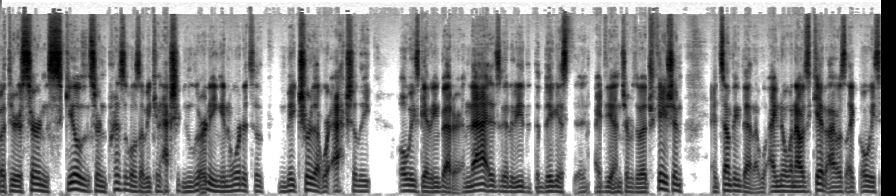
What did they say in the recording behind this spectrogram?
But there are certain skills and certain principles that we can actually be learning in order to make sure that we're actually always getting better. And that is going to be the, biggest uh, idea in terms of education and something that I, I know when I was a kid, I was like always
